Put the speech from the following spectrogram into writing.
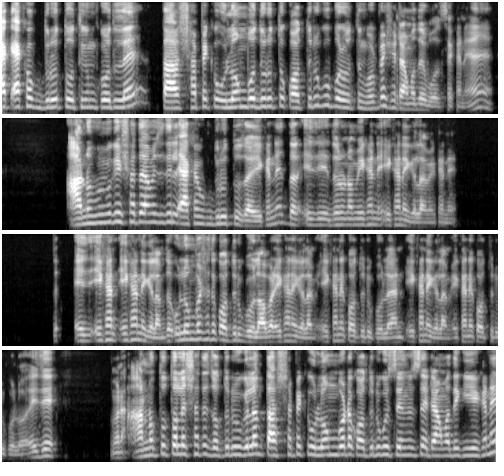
এক একক দূরত্ব অতিক্রম করলে তার সাপেক্ষে উলম্ব দূরত্ব কতটুকু পরিবর্তন ঘটবে সেটা আমাদের বলছে এখানে হ্যাঁ? আনুভূমিকের সাথে আমি যদি এক একক দূরত্ব যাই এখানে এই যে ধরুন আমি এখানে এখানে গেলাম এখানে। এখানে এখানে গেলাম, তো উলম্বের সাথে কতটুকু হলো? আবার এখানে গেলাম, এখানে কতটুকু হলো? and এখানে গেলাম, এখানে কতটুকু হলো? এই যে মানে আনত তলের সাথে যতটুকু গেলাম, তার সাপেক্ষে উলম্বটা কতটুকু চেঞ্জ হচ্ছে, এটা আমাদের কি এখানে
